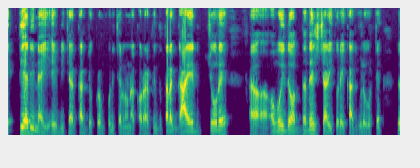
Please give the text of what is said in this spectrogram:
এখতিয়ারই নাই এই বিচার কার্যক্রম পরিচালনা করার। কিন্তু তারা গায়ের জোরে অবৈধ অধ্যাদেশ জারি করে এই কাজগুলো করছে। তো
